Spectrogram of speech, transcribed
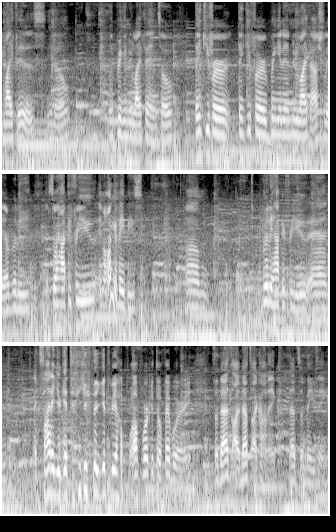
life is, you know, like bringing new life in. So thank you for thank you for bringing in new life, Ashley. I really am so happy for you and all your babies. Um, really happy for you and excited you get to you get to be off, off work until February. So that's that's iconic. That's amazing.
